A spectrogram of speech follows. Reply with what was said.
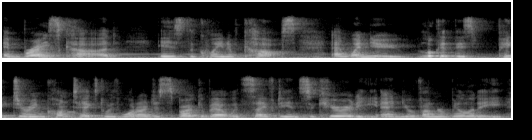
embrace card is the Queen of Cups. And when you look at this picture in context with what I just spoke about with safety and security and your vulnerability,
